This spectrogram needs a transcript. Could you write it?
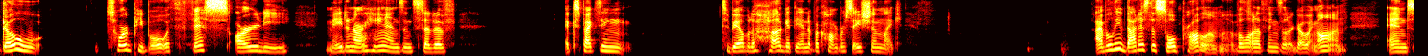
go toward people with fists already made in our hands instead of expecting to be able to hug at the end of a conversation like I believe that is the sole problem of a lot of things that are going on. And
